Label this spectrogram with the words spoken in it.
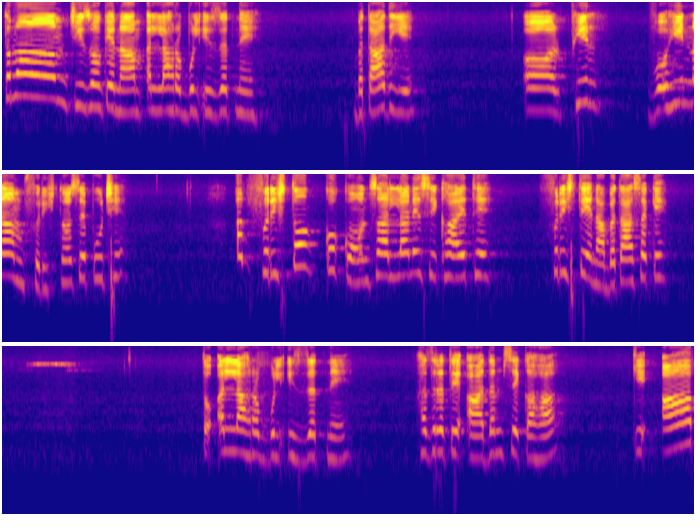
تمام چیزوں کے نام اللہ رب العزت نے بتا دیے اور پھر وہی نام فرشتوں سے پوچھے۔ اب فرشتوں کو کون سا اللہ نے سکھائے تھے؟ فرشتے نہ بتا سکے۔ تو اللہ رب العزت نے حضرت آدم سے کہا کہ آپ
